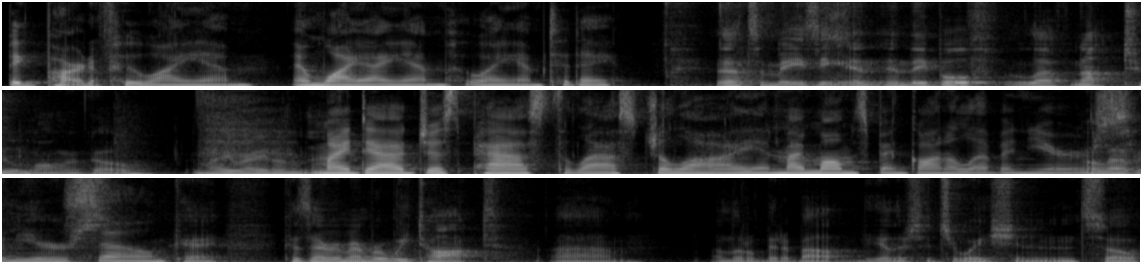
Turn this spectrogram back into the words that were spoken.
big part of who I am and why I am who I am today. That's amazing. And and they both left not too long ago. Am I right on that? My dad just passed last July, and my mom's been gone 11 years. 11 years. So- okay. Because I remember we talked um, a little bit about the other situation. And so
